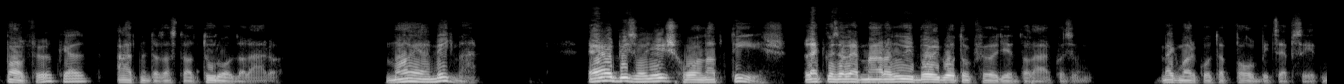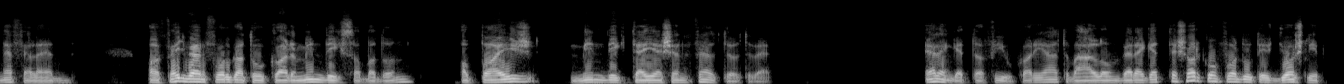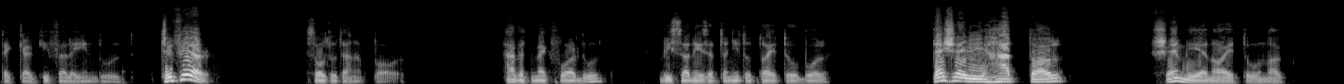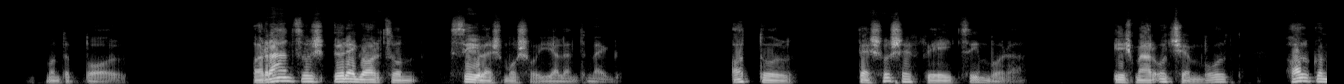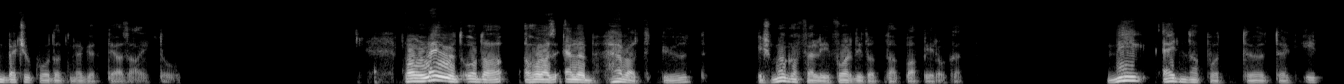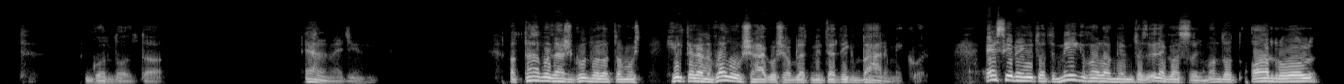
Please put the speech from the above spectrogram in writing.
Pal fölkelt, átment az asztal túloldalára. Ma elmegy már? Elbizony, és holnap ti is. Legközelebb már az új bolygótok földjén találkozunk. Megmarkolta Paul bicepszét. Ne feledd, a fegyverforgatókar mindig szabadon, a pajzs mindig teljesen feltöltve. Elengedte a fiú karját, vállon veregette, sarkon fordult és gyors léptekkel kifele indult. Csifér! szólt utána Paul. Havet megfordult, visszanézett a nyitott ajtóból. Tesejű háttal, semmilyen ajtónak, mondta Paul. A ráncos öreg arcon széles mosoly jelent meg. Attól te sose félj, cimbora. És már ott sem volt, halkan becsukódott mögötte az ajtó. Paul leült oda, ahol az előbb Havat ült, és maga felé fordította a papírokat. Még egy napot töltök itt, gondolta. Elmegyünk. A távozás gondolata most hirtelen valóságosabb lett, mint eddig bármikor. Eszébe jutott még valami, amit az öregasszony mondott arról,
